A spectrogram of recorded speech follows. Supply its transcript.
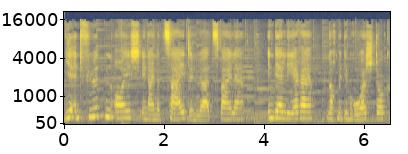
Wir entführten euch in eine Zeit in Lörzweiler, in der Lehrer noch mit dem Rohrstock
